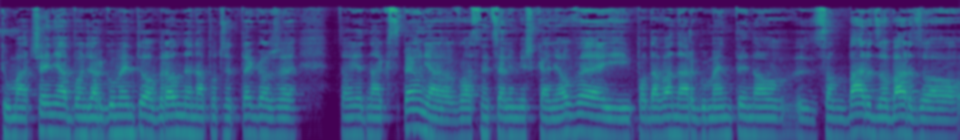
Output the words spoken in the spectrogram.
tłumaczenia bądź argumenty obronne na poczet tego, że to jednak spełnia własne cele mieszkaniowe i podawane argumenty no, są bardzo, bardzo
